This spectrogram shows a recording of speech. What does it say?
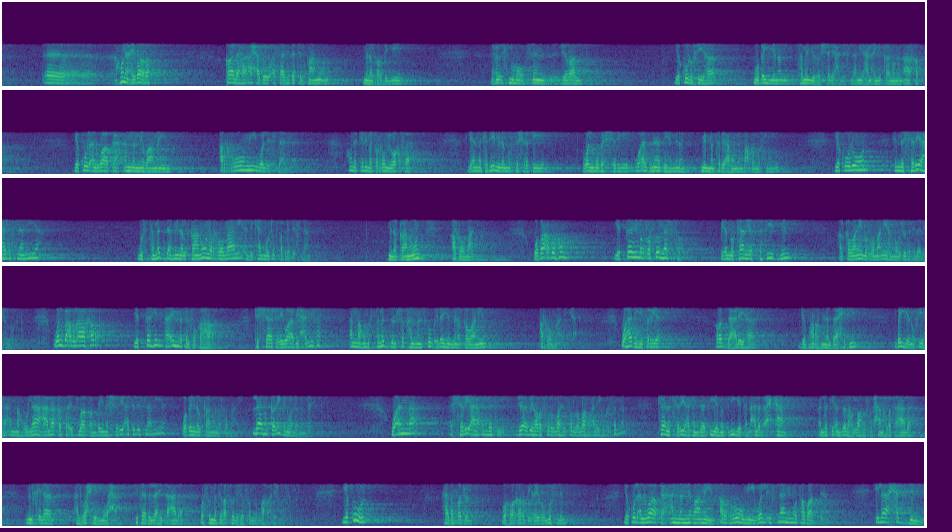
آه، هنا عبارة قالها أحد أساتذة القانون من الغربيين اسمه فينز جيرالد يقول فيها مبينا تميز الشريعة الإسلامية عن أي قانون آخر. يقول الواقع أن النظامين الرومي والإسلامي. هنا كلمة الرومي وقفة لأن كثير من المستشرقين والمبشرين وأذنابهم من ممن تبعهم من بعض المسلمين يقولون إن الشريعة الإسلامية مستمدة من القانون الروماني اللي كان موجود قبل الإسلام. من القانون الروماني. وبعضهم يتهم الرسول نفسه بأنه كان يستفيد من القوانين الرومانية الموجودة في ذلك الوقت. والبعض الآخر يتهم أئمة الفقهاء كالشافعي وأبي حنيفة أنهم استمدوا الفقه المنسوب إليهم من القوانين الرومانية. وهذه فرية رد عليها جمهرة من الباحثين بينوا فيها أنه لا علاقة إطلاقا بين الشريعة الإسلامية وبين القانون الروماني لا من قريب ولا من بعيد. وأن الشريعة التي جاء بها رسول الله صلى الله عليه وسلم كانت شريعة ذاتية مبنية على الأحكام التي أنزلها الله سبحانه وتعالى من خلال الوحي الموحى كتاب الله تعالى وسنة رسوله صلى الله عليه وسلم. يقول هذا الرجل وهو غربي غير مسلم يقول الواقع أن النظامين الرومي والإسلامي متضادان إلى حد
